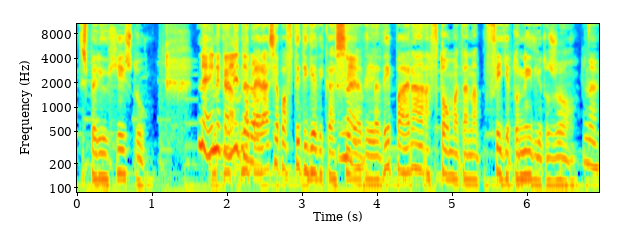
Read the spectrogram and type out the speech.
της περιοχής του. Ναι, είναι να, καλύτερο. Να περάσει από αυτή τη διαδικασία Ναι. δηλαδή, παρά αυτόματα να φύγει από τον ίδιο το ζώο. Ναι.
